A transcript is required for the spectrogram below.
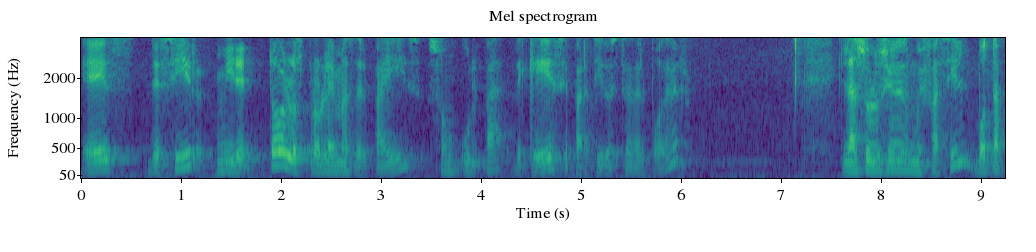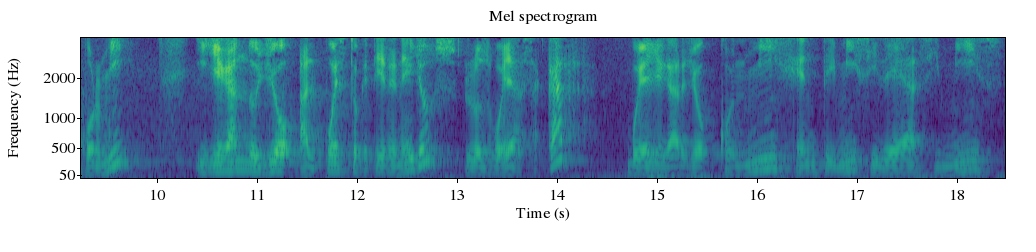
Es decir, miren, todos los problemas del país son culpa de que ese partido esté en el poder. La solución es muy fácil, vota por mí y llegando yo al puesto que tienen ellos, los voy a sacar, voy a llegar yo con mi gente y mis ideas y mis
